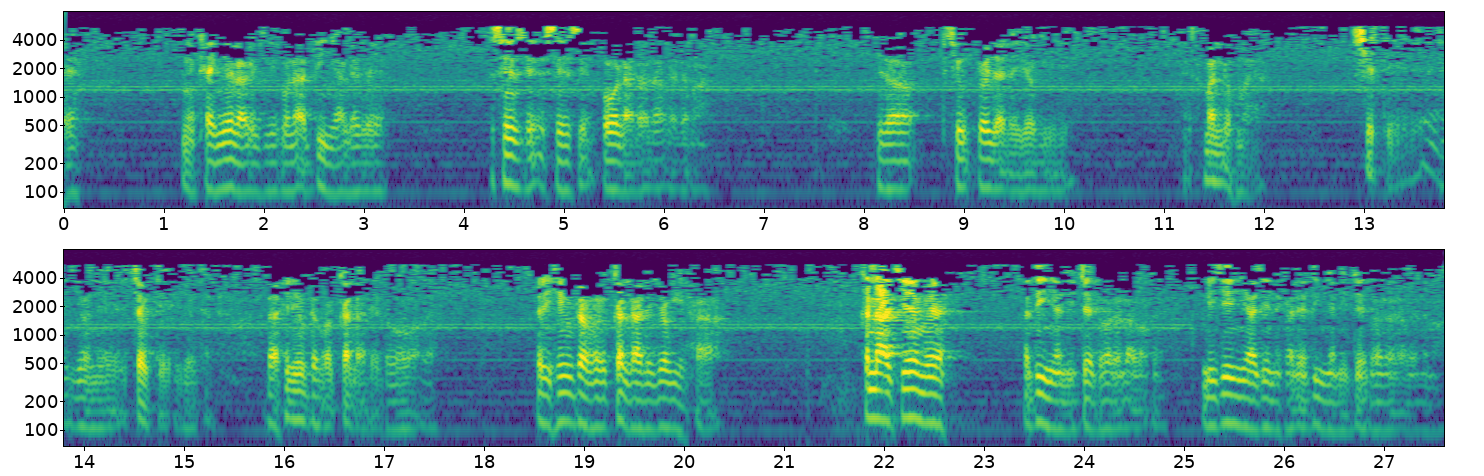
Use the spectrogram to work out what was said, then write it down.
တယ်။ခိုင်မြဲလာလို့ရှိရင်ခုနအတိညာလည်းပဲအစင်းစင်းအစင်းစင်းပေါ်လာတော့တာပဲဒီမှာ။ဒါတော့တချို့ပြောကြတဲ့ယောဂီအ မှတ်လို့မှာရှစ်တယ်ညွန်နေကြောက်တယ်ပြောတာဒါဟိရုဒ္ဓဘကတ်လာတဲ့သဘောပါပဲအဲဒီဟိရုဒ္ဓဘကတ်လာတဲ့ယောဂီဟာခဏချင်းပဲအတိညာကြီးတက်သွားတော့တာပါပဲနေချင်းညာချင်းတခါတည်းအတိညာကြီးတက်သွားတော့တာပဲနော်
